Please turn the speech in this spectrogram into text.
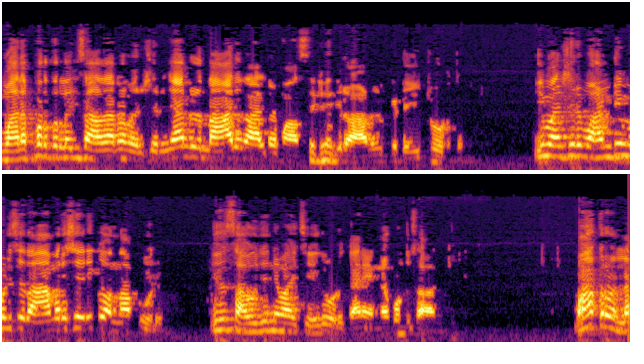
മലപ്പുറത്തുള്ള ഈ സാധാരണ മനുഷ്യർ ഞാനൊരു നാല് നാലര മാസത്തേക്കെങ്കിലും ആളുകൾക്ക് ഡേറ്റ് കൊടുത്തു ഈ മനുഷ്യർ വണ്ടി പിടിച്ച് താമരശ്ശേരിക്ക് വന്നാൽ പോലും ഇത് സൗജന്യമായി ചെയ്തു കൊടുക്കാൻ എന്നെ കൊണ്ട് സാധിക്കും മാത്രമല്ല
